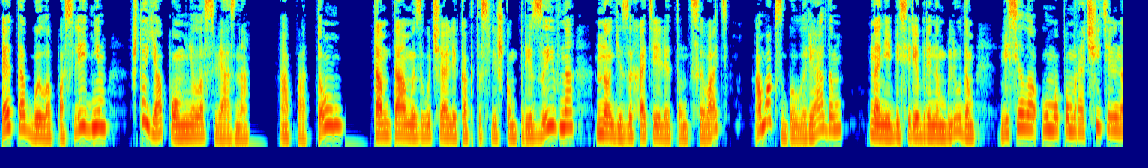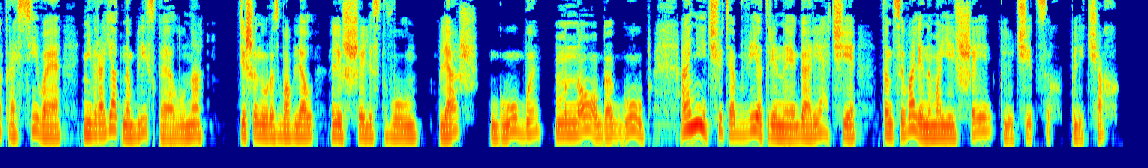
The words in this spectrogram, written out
Это было последним, что я помнила связно. А потом там-там и звучали как-то слишком призывно, ноги захотели танцевать, а Макс был рядом. На небе серебряным блюдом висела умопомрачительно красивая, невероятно близкая луна. Тишину разбавлял лишь шелест волн. Пляж, губы, много губ. Они чуть обветренные, горячие, танцевали на моей шее, ключицах, плечах.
